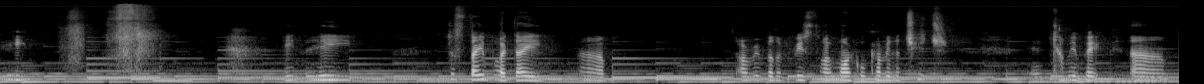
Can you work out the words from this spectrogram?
He, he, he just day by day. Um, I remember the first time Michael coming to church and coming back um,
